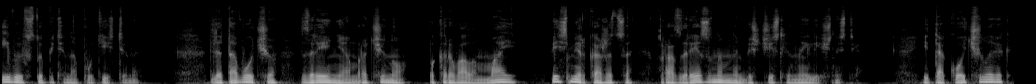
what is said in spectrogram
и вы вступите на путь истины. Для того, что зрение омрачено покрывалом Майи, весь мир кажется разрезанным на бесчисленные личности. И такой человек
